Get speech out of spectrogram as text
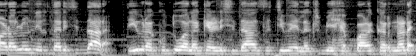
ಮಾಡಲು ನಿರ್ಧರಿಸಿದ್ದಾರೆ. ತೀವ್ರ ಕುತೂಹಲ ಕೆರಳಿಸಿದ ಸಚಿವೆ ಲಕ್ಷ್ಮಿ ಹೆಬ್ಬಾಳ್ಕರ್ ನಡೆ.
